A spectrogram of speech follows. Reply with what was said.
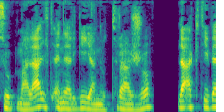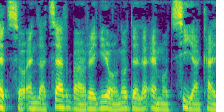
Sub malalt energia nutrajo la activezzo en la cerba regiono de la emozia cae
